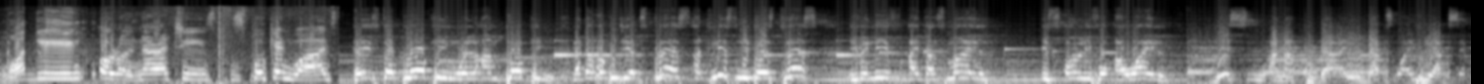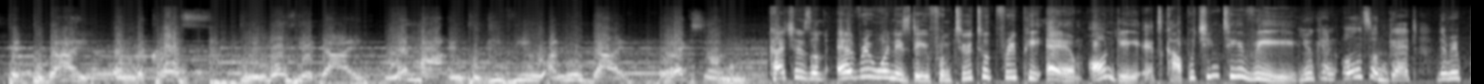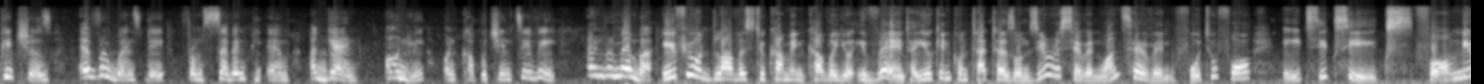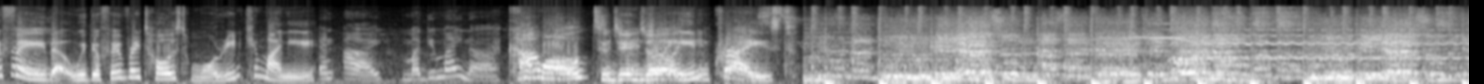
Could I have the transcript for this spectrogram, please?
Modeling, oral narratives, spoken words, Hey, stop walking while I'm talking. Nataka kuji-express, at least nitoe stress. Even if I can smile, it's only for a while. Yesu anakudai. That's why he accepted to die on the cross to remove your dilemma and to give you a new direction. catches on every Wednesday from 2 to 3 p.m. only at Capuchin TV. You can also get the repeat shows every Wednesday from 7 p.m. again only on Capuchin TV. And remember, If you would love us to come and cover your event, you can contact us on 0717 424 866. Form ni Faith with your favorite host, Maureen Kimani. and I, Maggie Maina, Come all to enjoy in Christ. Hay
